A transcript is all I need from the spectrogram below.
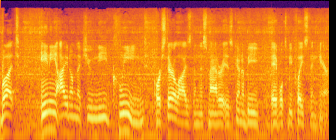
but any item that you need cleaned or sterilized in this matter is going to be able to be placed in here.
